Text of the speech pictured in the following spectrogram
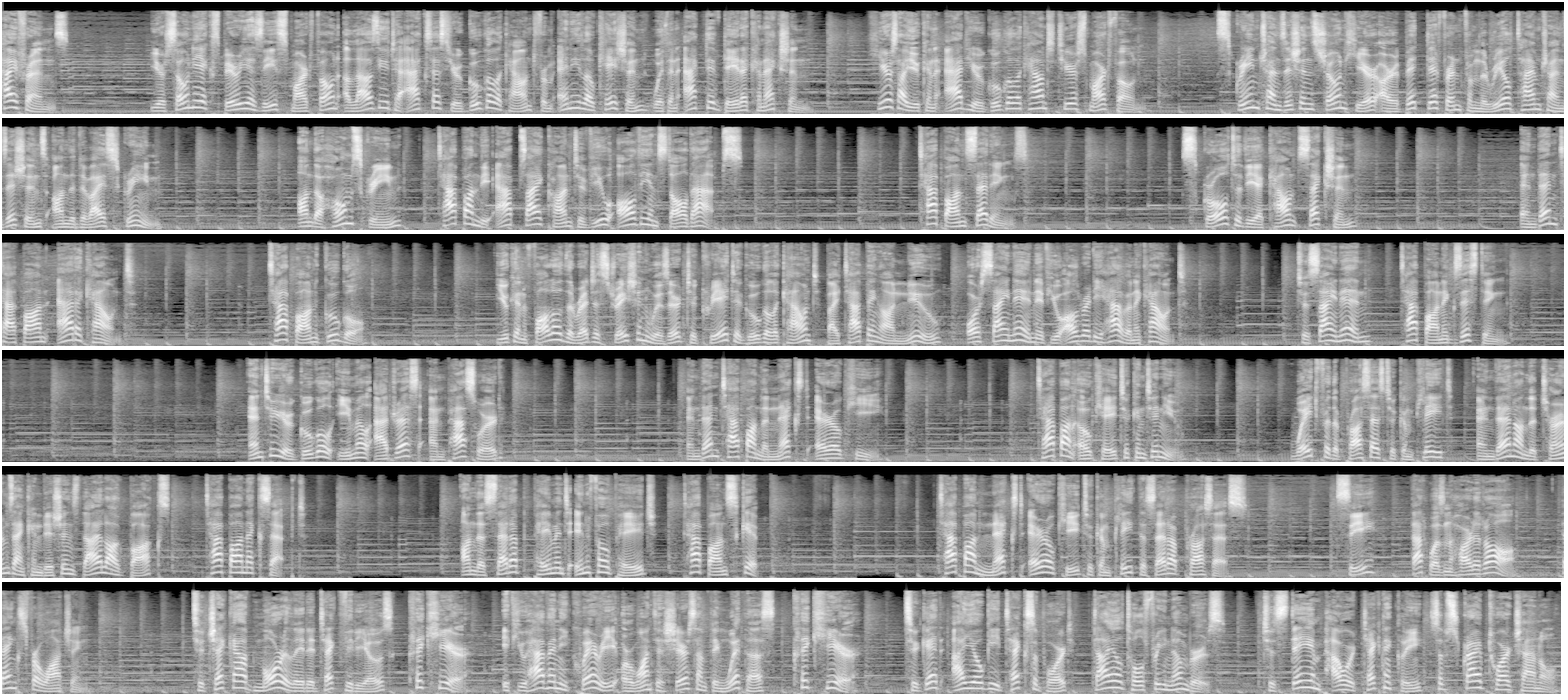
Hi friends! Your Sony Xperia Z smartphone allows you to access your Google account from any location with an active data connection. Here's how you can add your Google account to your smartphone. Screen transitions shown here are a bit different from the real-time transitions on the device screen. On the home screen, tap on the Apps icon to view all the installed apps. Tap on Settings. Scroll to the Account section and then tap on Add Account. Tap on Google. You can follow the registration wizard to create a Google account by tapping on New or sign in if you already have an account. To sign in, tap on Existing. Enter your Google email address and password and then tap on the next arrow key. Tap on OK to continue. Wait for the process to complete and then on the Terms and Conditions dialog box, tap on Accept. On the Setup Payment Info page, tap on Skip. Tap on Next arrow key to complete the setup process. See? That wasn't hard at all. Thanks for watching. To check out more related tech videos, click here. If you have any query or want to share something with us, click here. To get iYogi tech support, dial toll-free numbers. To stay empowered technically, subscribe to our channel.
